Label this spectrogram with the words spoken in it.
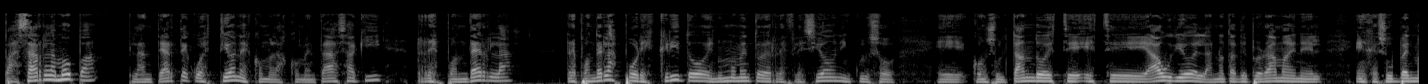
Pasar la mopa plantearte cuestiones como las comentadas aquí, responderlas, responderlas por escrito en un momento de reflexión, incluso eh, consultando este, este audio en las notas del programa en el en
